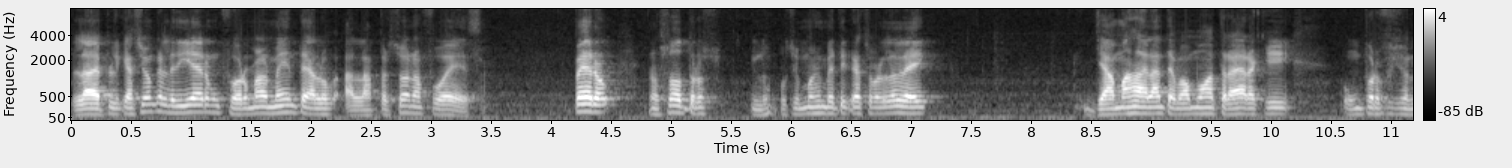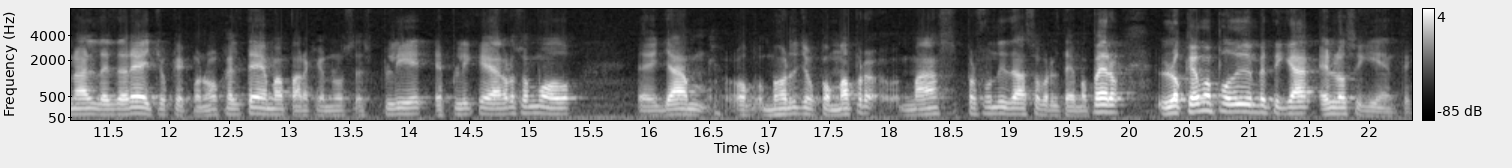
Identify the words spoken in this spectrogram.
la explicación que le dieron formalmente a, las personas fue esa. Pero nosotros nos pusimos a investigar sobre la ley, ya más adelante vamos a traer aquí un profesional del derecho que conozca el tema para que nos explique, a grosso modo, eh, ya, o mejor dicho, con más, más profundidad sobre el tema. Pero lo que hemos podido investigar es lo siguiente.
